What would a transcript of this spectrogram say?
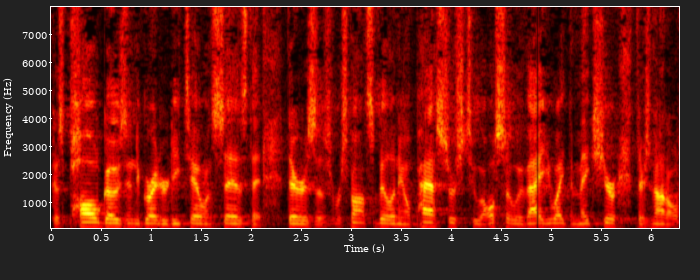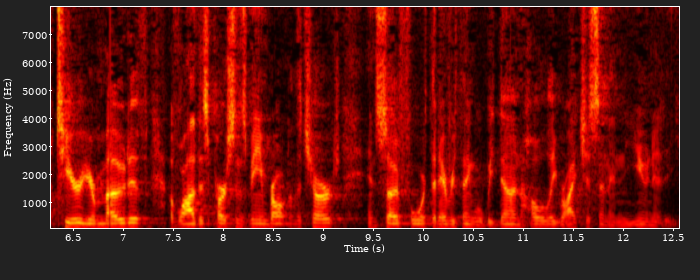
Because Paul goes into greater detail and says that there is a responsibility on pastors to also evaluate to make sure there's not ulterior motive of why this person's being brought to the church and so forth, that everything will be done holy, righteous, and in unity.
